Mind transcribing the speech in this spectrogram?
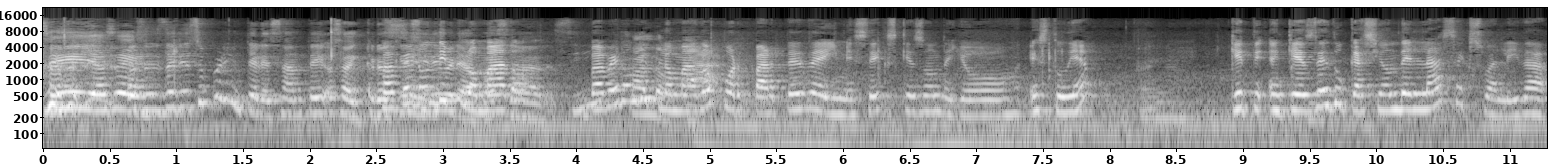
Sí, ya sé. O sea, estaría súper interesante. O sea, creo Va a que haber sí un diplomado. Sí. Va a haber un diplomado por parte de IMESEX, que es donde yo estudié. Que, es de educación de la sexualidad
